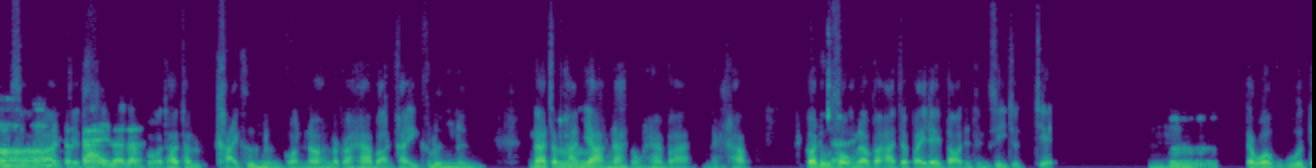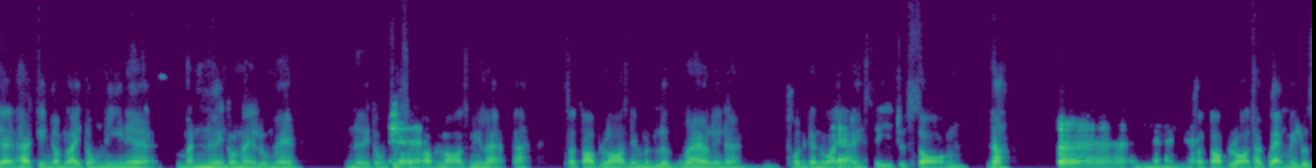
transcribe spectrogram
อ๋อสี่บามัทนก็เจ็ดใกล้สิบแล้วนะก็ถ้าถ้าขายครึ่งหนึ่งก่อนเนาะแล้วก็ห้าบาทขายอีกครึ่งหนึ่งน่าจะผ่านอืมยากนะ ตรงห้าบาทนะครับ ก็ดูใช่ทรงแล้วก็อาจจะไปได้ต่อจนถึงสี่จุดเจ็ดอืมแต่ว่าโหแต่ถ้าเก็งกำไรตรงนี้เนี่ย มันเหนื่อยตรงไหนรู้ไหมเหนื่อยตรงจุดค่ะ stop loss นี่แหละอะ stop loss เนี่ยมันลึกมากเลยนะ ทนกันไหวไหมสี่จุดสองเนาะ อ่าอืม stop loss ถ้าแกว่งไม่หลุด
